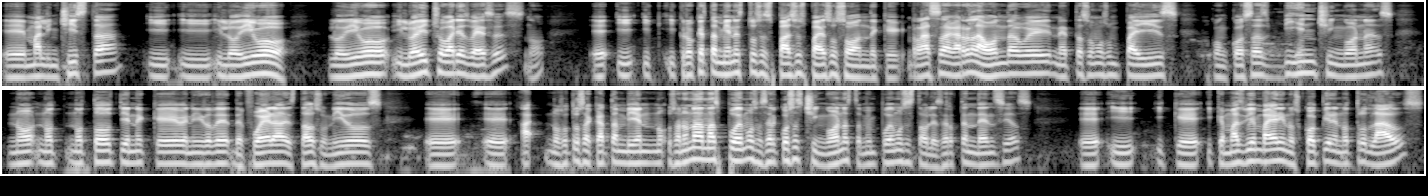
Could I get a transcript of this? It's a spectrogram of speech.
eh, malinchista, y, y, lo digo, lo digo, y lo he dicho varias veces, ¿no? Eh, y, y, creo que también estos espacios para eso son, de que raza agarra la onda, güey. Neta, somos un país con cosas bien chingonas. No, no, no todo tiene que venir de, de fuera, de Estados Unidos. Eh, nosotros acá también, o sea, no nada más podemos hacer cosas chingonas, también podemos establecer tendencias. Eh, y, que, que más bien vayan y nos copien en otros lados.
